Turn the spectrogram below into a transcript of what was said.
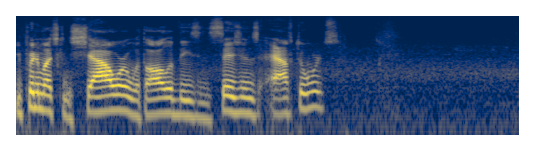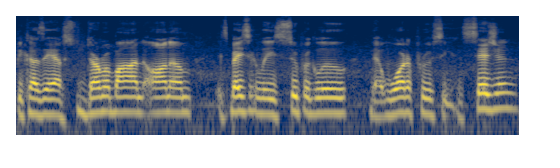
You pretty much can shower with all of these incisions afterwards because they have Dermabond on them. It's basically super glue that waterproofs the incision.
